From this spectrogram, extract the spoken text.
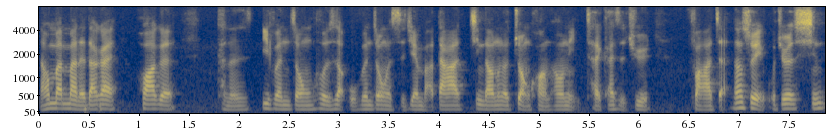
然后慢慢的大概花个可能一分钟或者是五分钟的时间，把大家进到那个状况，然后你才开始去。发展，那所以我觉得行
